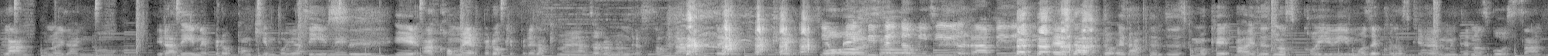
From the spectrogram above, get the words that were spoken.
plan, uno dice, ay no, ir a cine, pero ¿con quién voy a cine? Sí. Ir a comer, pero qué pereza que me vean solo en un restaurante. qué Siempre existe el domicilio rápido. Exacto, exacto. Entonces como que a veces nos cohibimos de cosas que realmente nos gustan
